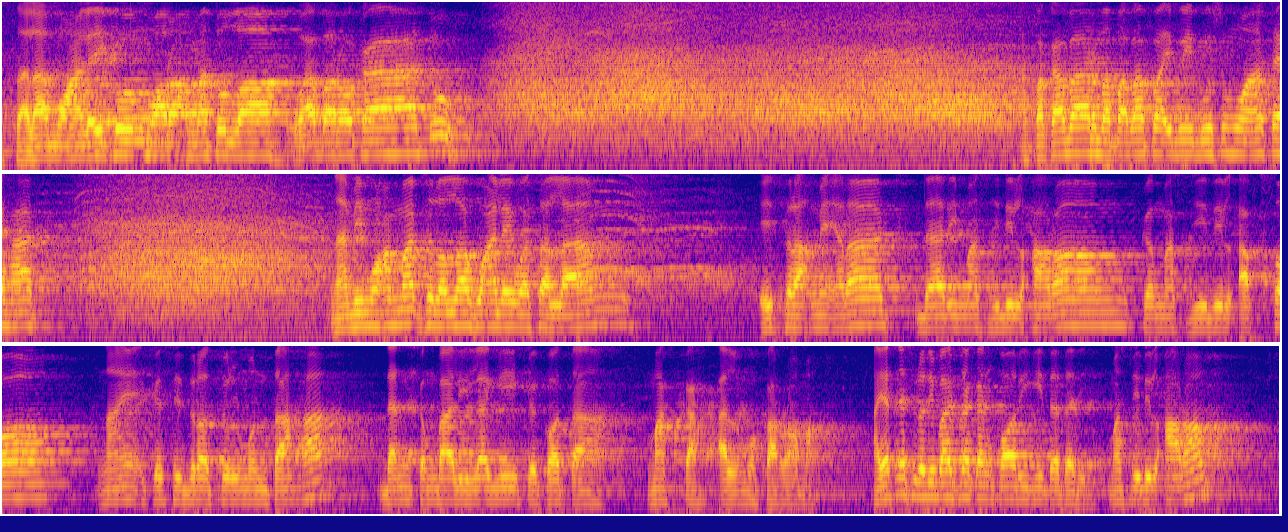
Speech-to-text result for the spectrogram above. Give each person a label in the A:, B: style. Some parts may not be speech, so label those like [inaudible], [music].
A: Assalamualaikum warahmatullahi wabarakatuh. Apa kabar bapak-bapak, ibu-ibu semua sehat? Nabi Muhammad sallallahu alaihi wasallam Isra Mi'raj dari Masjidil Haram ke Masjidil Aqsa naik ke Sidratul Muntaha dan kembali lagi ke kota Makkah Al-Mukarramah. Ayatnya sudah dibacakan qari kita tadi. Masjidil Haram,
